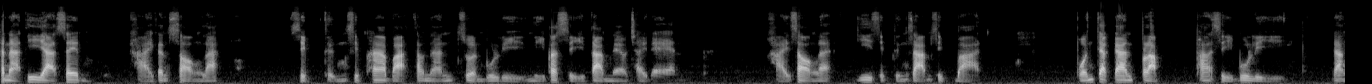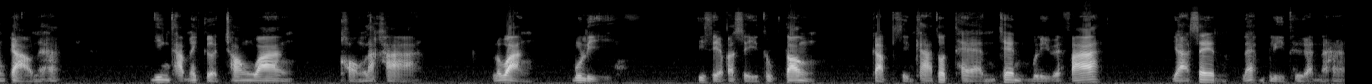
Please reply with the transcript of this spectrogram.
ขณะที่ยาเส้นขายกันซองละ10ถึง15บาทเท่านั้น ส่วนบุหรี่หนีภาษีตามแนวชายแดน ขายซองละ20ถึง30บาท ผลจากการปรับภาษีบุหรี่ดังกล่าวนะฮะยิ่งทำให้เกิดช่องว่าง ของราคา ระหว่างบุหรี่ ที่เสียภาษีถูกต้องกับสินค้าทดแทน เช่น บุหรี่ไฟฟ้า ยาเส้นและบุหรี่เถื่อนนะฮะ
